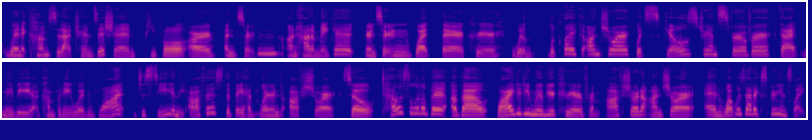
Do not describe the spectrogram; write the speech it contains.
when it comes to that transition, people are uncertain on how to make it, they're uncertain what their career would look like onshore, what skills transfer over that maybe a company would want to see in the office that they had learned offshore. So, tell us a little bit about why did you move your career from offshore to onshore and what was that experience like?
